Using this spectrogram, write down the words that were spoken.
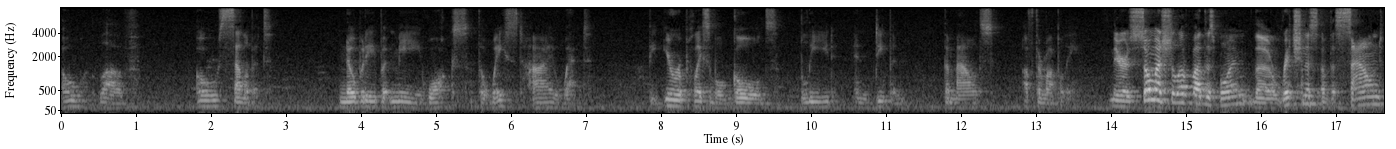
Oh, love. Oh, celibate. Nobody but me walks the waist-high wet the irreplaceable golds bleed and deepen the mouths of Thermopylae. There's so much to love about this poem, the richness of the sound.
